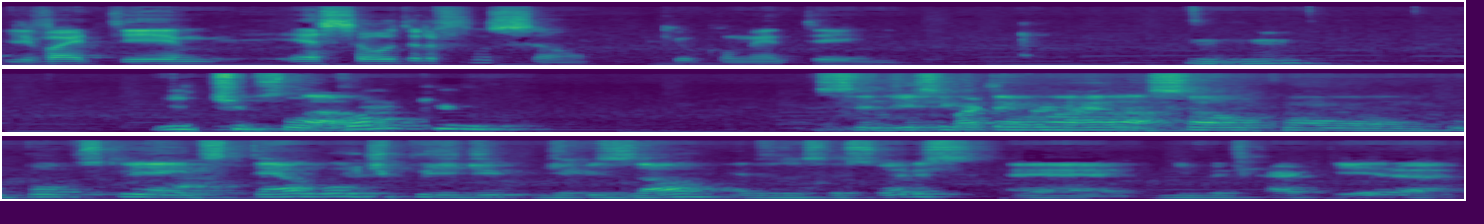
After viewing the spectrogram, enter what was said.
ele vai ter essa outra função que eu comentei, né? Uhum. E, tipo, como que... Você disse que tem uma relação com, com poucos clientes. Tem algum tipo de divisão entre os assessores? É, nível de carteira?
